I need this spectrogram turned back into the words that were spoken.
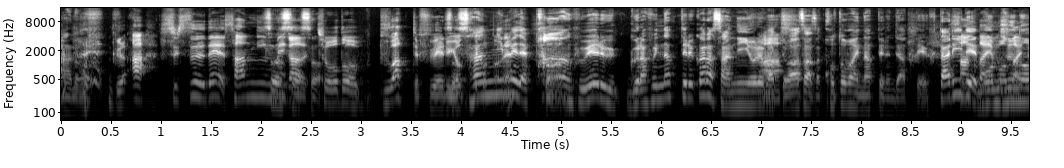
あの グラあ指数で3人目がそうそうちょうどブワって増えるよってこと3ね人目でパーン増えるグラフになってるから3人よればってあわざわざ言葉になってるんであって。2人で文字の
